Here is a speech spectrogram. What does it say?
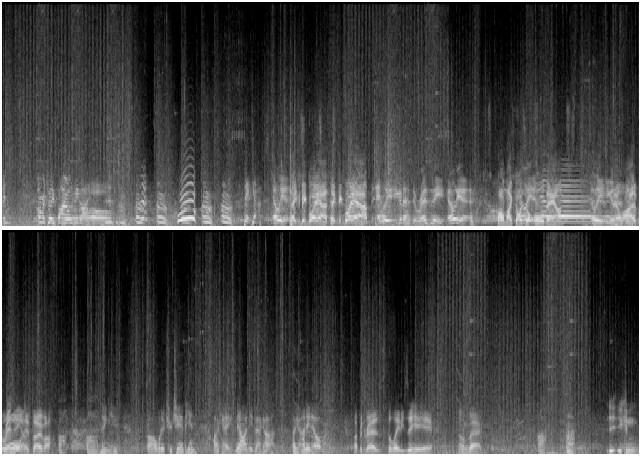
Please. I'm returning fire on the big guy. Oh. Big guy. Elliot. Take the big boy out. Take the big boy out. I'm, Elliot, you're gonna have to res me. Elliot. Oh my god, you're all down. Elliot, you're You're gonna alive have to res me. Oh, it's over. Oh, oh thank you. Oh, what a true champion. Okay, now I need backup. Okay, I need help. I've been res, the ladies are here. I'm back. Ah, ah. You, you can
